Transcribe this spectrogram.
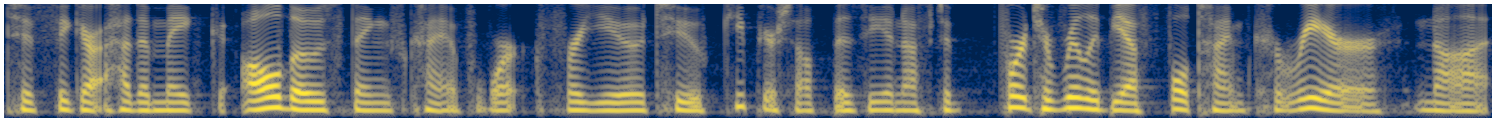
to figure out how to make all those things kind of work for you to keep yourself busy enough to for it to really be a full-time career not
